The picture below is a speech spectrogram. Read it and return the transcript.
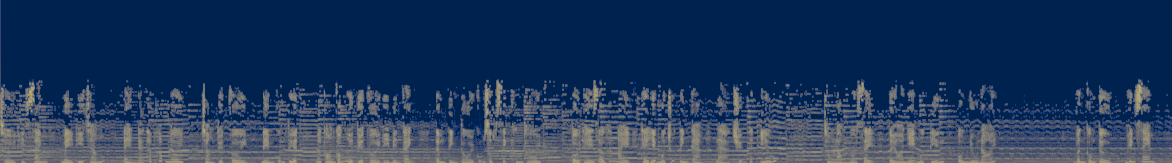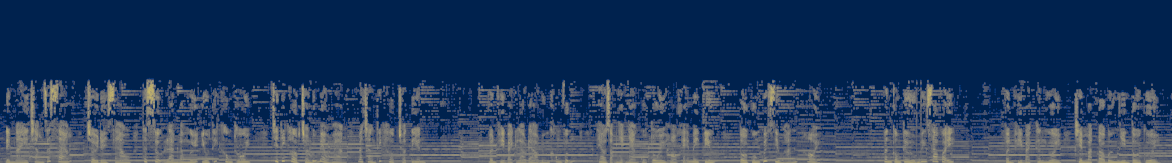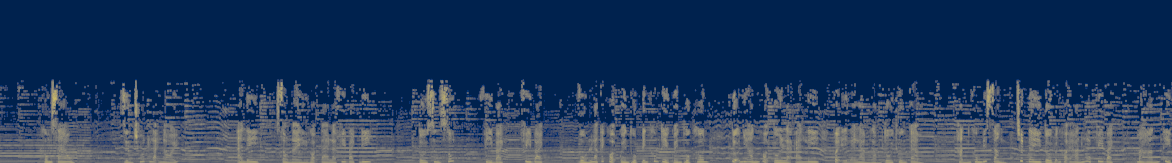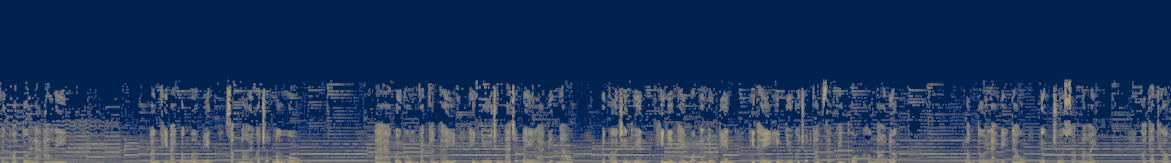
Trời thì xanh, mây thì trắng, đèn đã thắp khắp nơi, chẳng tuyệt vời, đêm cũng tuyệt, mà còn có người tuyệt vời đi bên cạnh, tâm tình tôi cũng dục dịch không thôi. Tôi thấy giờ khắc này thể hiện một chút tình cảm là chuyện tất yếu. Trong lòng nổi dậy, tôi hò nhẹ một tiếng, ôn nhu nói. Vân công tử, huynh xem, đêm nay chẳng rất sáng, trời đầy sao, thật sự làm lòng người yêu thích không thôi. Chỉ thích hợp cho lũ mèo hoàng mà chẳng thích hợp cho tiên. Vân Phi Bạch lảo đảo đứng không vững, theo giọng nhẹ nhàng của tôi hò khẽ mấy tiếng, tôi cuống quýt xỉu hắn, hỏi. Vân công tử huynh sao vậy? Vân Phi Bạch thần người, trên mặt đỏ bừng nhìn tôi cười. Không sao. Dừng chút lại nói. Ali, sau này gọi ta là Phi Bạch đi. Tôi sửng sốt. Phi Bạch, Phi Bạch. Vốn là cách gọi quen thuộc đến không thể quen thuộc hơn. Tựa như hắn gọi tôi là Ali, vậy lại làm lòng tôi thương cảm. Hắn không biết rằng trước đây tôi vẫn gọi hắn là Phi Bạch, mà hắn thì vẫn gọi tôi là Ali. Vân Phi Bạch bỗng mở miệng, giọng nói có chút mơ hồ. Ta cuối cùng vẫn cảm thấy hình như chúng ta trước đây là biết nhau. Lúc ở trên thuyền, khi nhìn thấy muội lần đầu tiên, thì thấy hình như có chút cảm giác quen thuộc không nói được. Lòng tôi lại bị đau, ngực chua xót nói. Có thật không?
